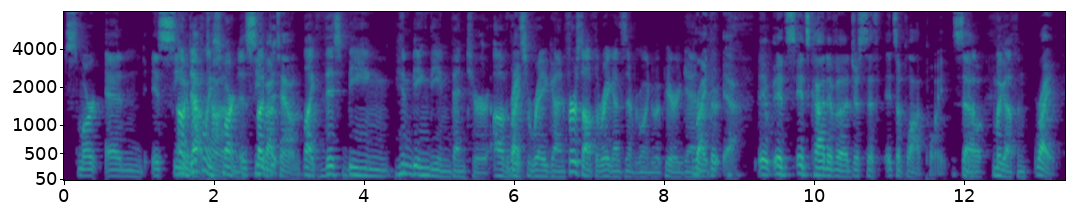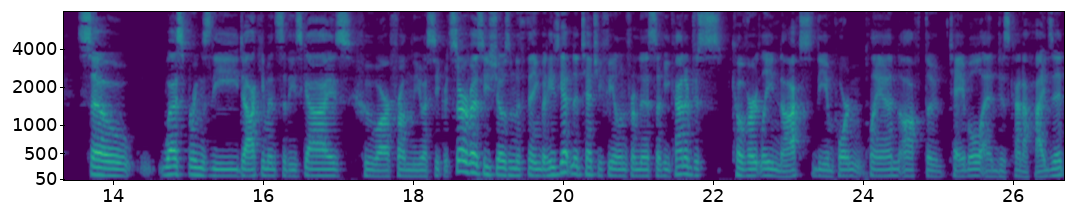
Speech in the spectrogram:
smart and is seen oh, about definitely smartness. is seen about the- town. Like this being him being the inventor of Right. this ray gun. First off, the ray gun's never going to appear again. Right, there, yeah. It, it's it's kind of a just a it's a plot point. So Yeah. MacGuffin. Right. So Wes brings the documents to these guys who are from the U.S. Secret Service. He shows them the thing, but he's getting a touchy feeling from this, so he kind of just covertly knocks the important plan off the table and just kind of hides it.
